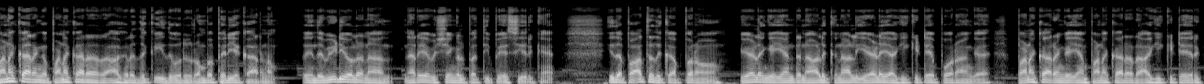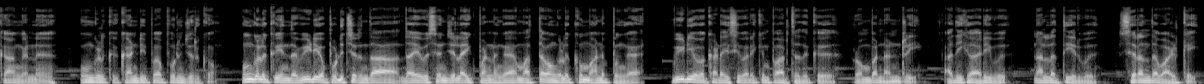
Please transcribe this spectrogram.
பணக்காரங்க பணக்காரர் ஆகிறதுக்கு இது ஒரு ரொம்ப பெரிய காரணம். இந்த வீடியோவில் நான் நிறைய விஷயங்கள் பற்றி பேசியிருக்கேன். இதை பார்த்ததுக்கு அப்புறம் ஏழைங்க ஏன்ட்டு நாளுக்கு நாள் ஏழையாகிக்கிட்டே போகிறாங்க பணக்காரங்க ஏன் பணக்காரர் ஆகிக்கிட்டே இருக்காங்கன்னு உங்களுக்கு கண்டிப்பாக புரிஞ்சிருக்கும். உங்களுக்கு இந்த வீடியோ பிடிச்சிருந்தா தயவு செஞ்சு லைக் பண்ணுங்க மற்றவங்களுக்கும் அனுப்புங்க. வீடியோவை கடைசி வரைக்கும் பார்த்ததுக்கு ரொம்ப நன்றி. அதிக அறிவு நல்ல தீர்வு சிறந்த வாழ்க்கை.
